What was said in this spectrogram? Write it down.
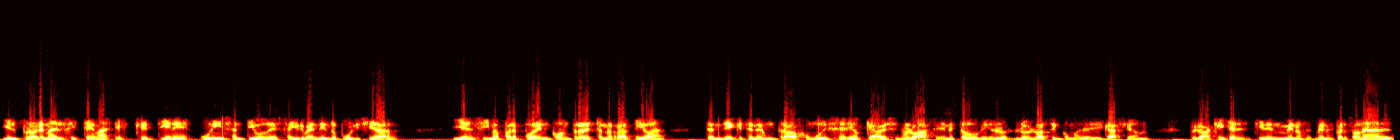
y el problema del sistema es que tiene un incentivo de seguir vendiendo publicidad y encima para poder encontrar esta narrativa tendría que tener un trabajo muy serio que a veces no lo hace. En Estados Unidos lo, hacen como dedicación, pero aquí tienen menos, menos personal.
